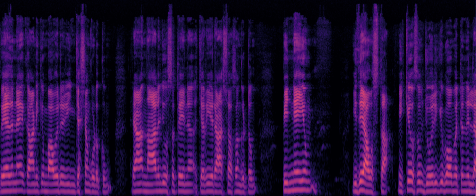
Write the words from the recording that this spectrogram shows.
വേദനയെ കാണിക്കുമ്പോൾ അവരൊരു ഇഞ്ചക്ഷൻ കൊടുക്കും. നാലഞ്ച് ദിവസത്തേന് ചെറിയൊരു ആശ്വാസം കിട്ടും. പിന്നെയും ഇതേ അവസ്ഥ. മിക്ക ദിവസവും ജോലിക്ക് പോകാൻ പറ്റുന്നില്ല.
